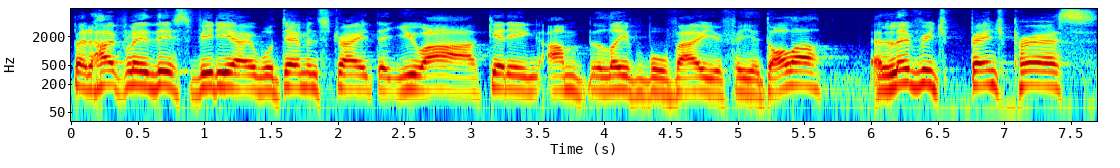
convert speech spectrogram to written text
but hopefully this video will demonstrate that you are getting unbelievable value for your dollar. A leverage bench press,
